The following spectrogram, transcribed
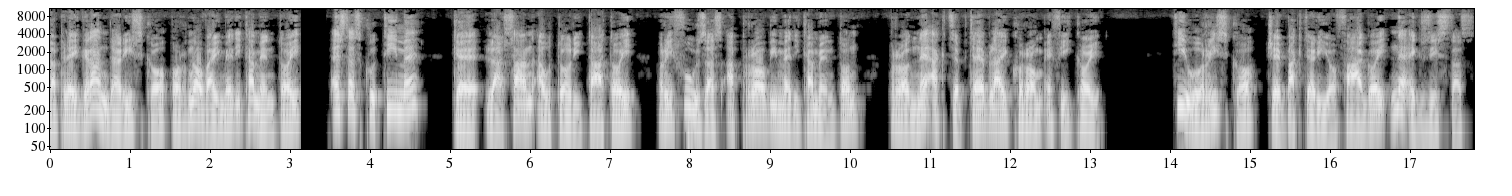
La plei granda risco por novai medicamentoi estas cutime che la san autoritatoi rifusas approbi medicamenton pro neaccepteblai crom efficoi tiu risco ce bacteriofagoi ne existas.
